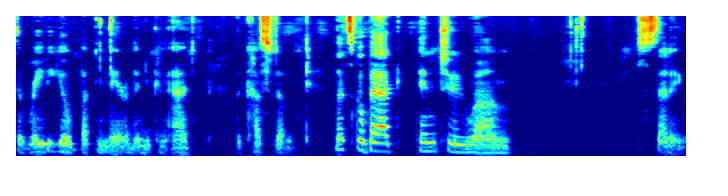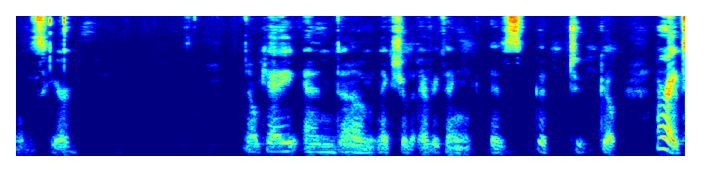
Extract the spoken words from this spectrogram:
the radio button there, and then you can add the custom. Let's go back into um, settings here. Okay, and um, make sure that everything is good to go. All right,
